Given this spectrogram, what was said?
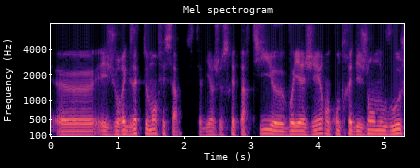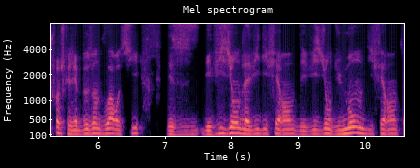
Et j'aurais exactement fait ça, c'est-à-dire je serais parti voyager, rencontrer des gens nouveaux. Je crois que j'ai besoin de voir aussi des, visions de la vie différentes, des visions du monde différentes.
